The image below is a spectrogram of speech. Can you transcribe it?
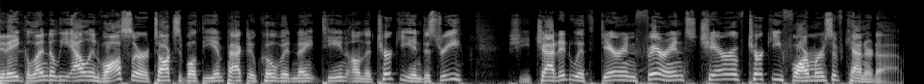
Today, Glenda Lee Allen Vossler talks about the impact of COVID 19 on the turkey industry. She chatted with Darren Ference, chair of Turkey Farmers of Canada.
